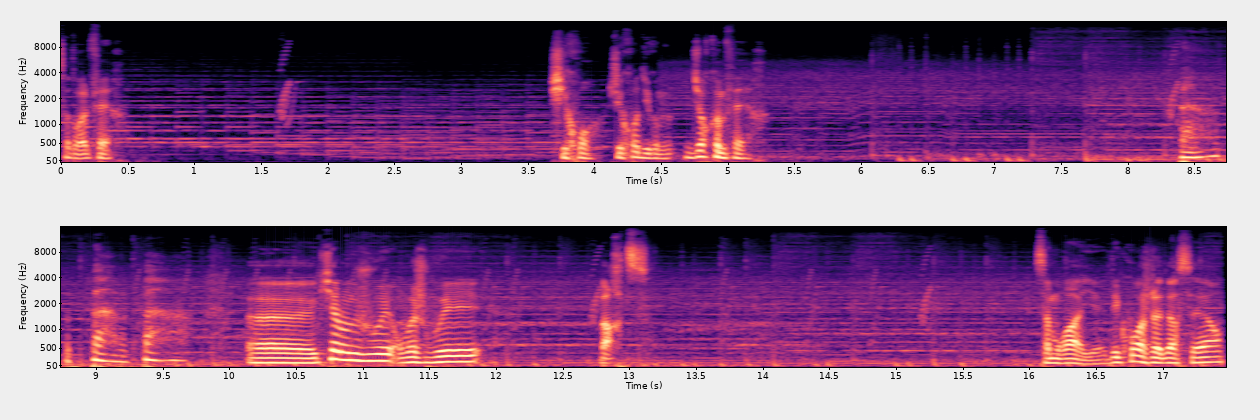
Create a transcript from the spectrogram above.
Ça devrait le faire. J'y crois, j'y crois dur comme, fer. Euh, qui allons-nous jouer? On va jouer Bartz. Samouraï décourage l'adversaire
